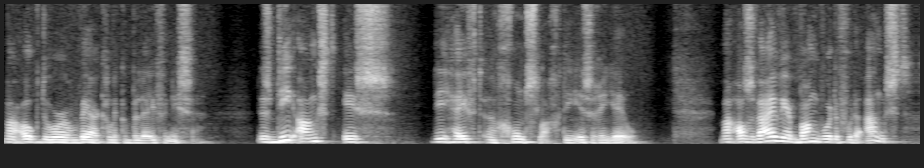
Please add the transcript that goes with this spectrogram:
maar ook door werkelijke belevenissen. Dus die angst is, die heeft een grondslag, die is reëel. Maar als wij weer bang worden voor de angst,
